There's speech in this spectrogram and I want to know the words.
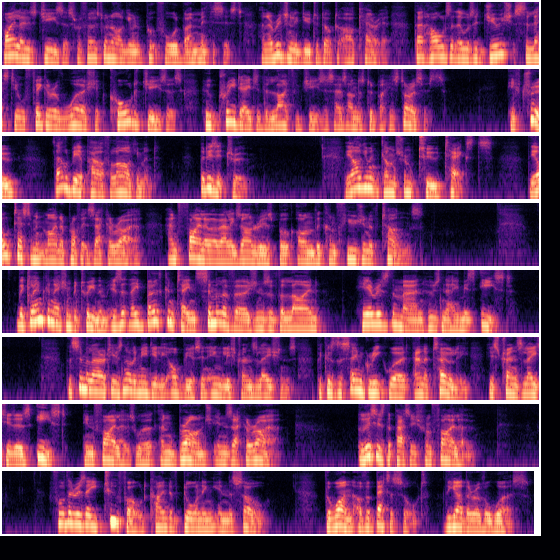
Philo's Jesus refers to an argument put forward by mythicists, and originally due to Dr. R. Carrier, that holds that there was a Jewish celestial figure of worship called Jesus who predated the life of Jesus as understood by historicists. If true, that would be a powerful argument. But is it true? The argument comes from two texts the Old Testament minor prophet Zechariah and Philo of Alexandria's book on the confusion of tongues. The claim connection between them is that they both contain similar versions of the line, Here is the man whose name is East. The similarity is not immediately obvious in English translations because the same Greek word Anatoli is translated as east in Philo's work and branch in Zechariah. This is the passage from Philo. For there is a twofold kind of dawning in the soul, the one of a better sort, the other of a worse.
